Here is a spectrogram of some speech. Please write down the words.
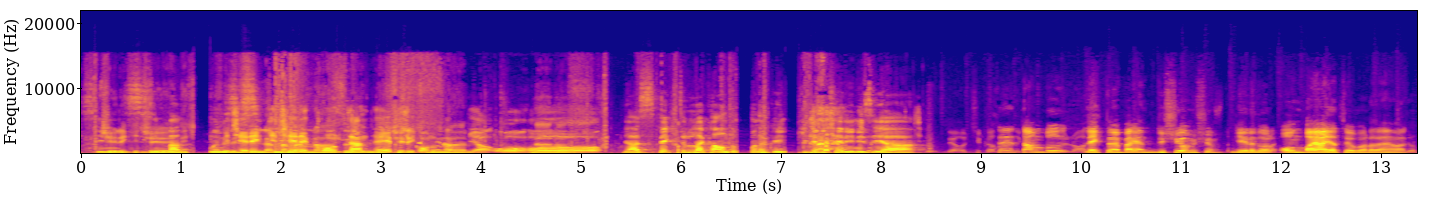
Senin, İçerik sizin için, ben... içerik- İçerik, içerik, lazım, content, hepsi içerik content ya. Oho. Ya Spectre'la kaldım bana koyayım. Gideceğim içeriğinizi ya. Sen tam bu reklam yaparken düşüyormuşum geri doğru. Oğlum bayağı yatıyor bu arada yani bak.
